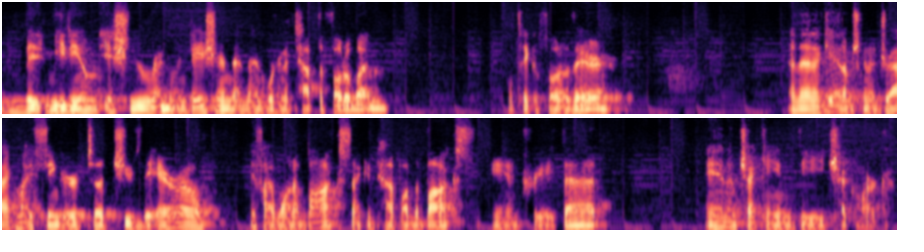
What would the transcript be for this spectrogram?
medium issue recommendation, and then we're going to tap the photo button. We'll take a photo there. And then again, I'm just going to drag my finger to choose the arrow. If I want a box, I can tap on the box and create that and I'm checking the check mark.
